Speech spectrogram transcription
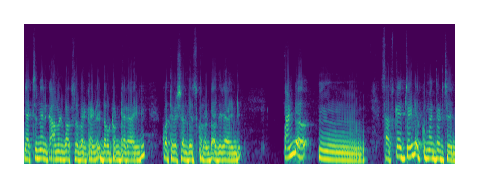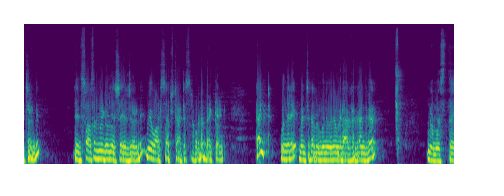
నచ్చిందని కామెంట్ బాక్స్లో పెట్టండి. డౌట్ ఉంటే రాయండి. కొత్త విషయాలు తెలుసుకోవాలంటే అది రాయండి. అండ్ సబ్స్క్రైబ్ చేయండి. ఎక్కువ మంది చేయించండి. ఇది సోషల్ మీడియాలో షేర్ చేయండి. మీ వాట్సాప్ స్టేటస్లో కూడా పెట్టండి. రైట్ ముందరే మంచి కాలం ముందు మీద. డాక్టర్ కాంత్ గారు నమస్తే.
